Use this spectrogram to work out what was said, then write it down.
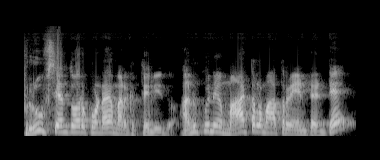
ప్రూఫ్స్ ఎంతవరకు ఉన్నాయో మనకు తెలియదు అనుకునే మాటలు మాత్రం ఏంటంటే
